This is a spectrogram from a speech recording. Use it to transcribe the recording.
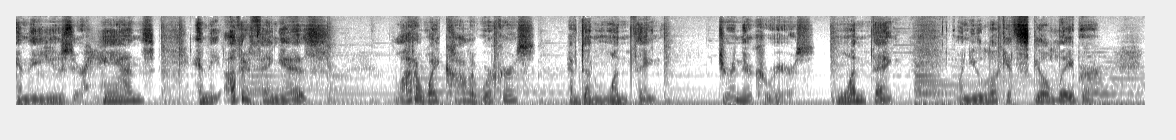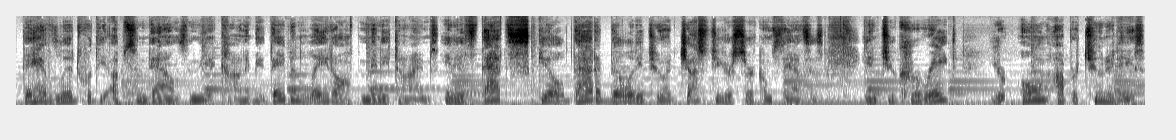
and they use their hands. And the other thing is, a lot of white collar workers have done one thing during their careers. One thing. When you look at skilled labor, they have lived with the ups and downs in the economy. They've been laid off many times. And it's that skill, that ability to adjust to your circumstances and to create your own opportunities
